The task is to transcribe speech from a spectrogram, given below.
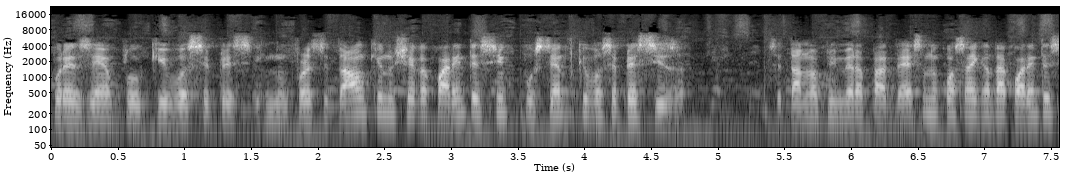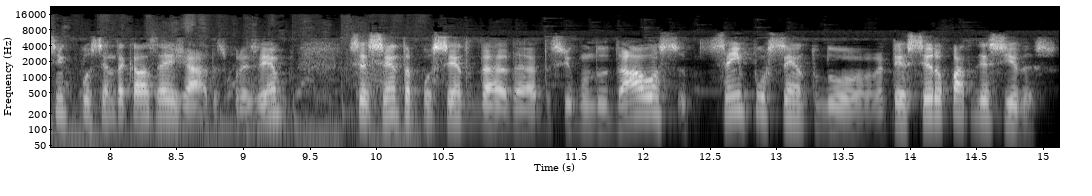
por exemplo, que você precisa no first down que não chega a 45% do que você precisa. Você tá numa primeira para 10, você não consegue andar 45% daquelas rejadas, por exemplo, 60% da, da, do segundo down, 100% do da terceira ou quarta descidas.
